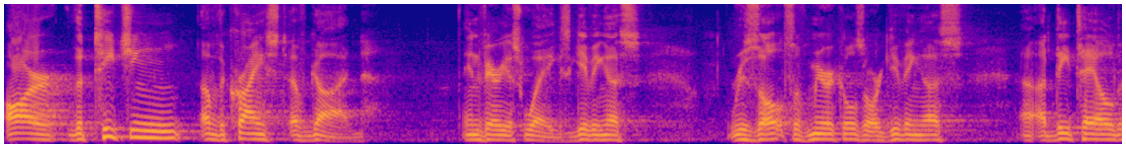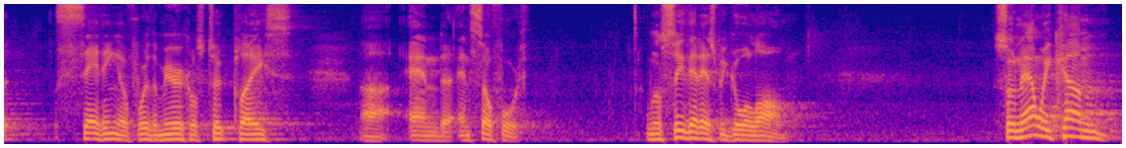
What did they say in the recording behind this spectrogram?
are the teaching of the Christ of God in various ways, giving us results of miracles or giving us uh, a detailed setting of where the miracles took place uh, and, uh, and so forth. We'll see that as we go along. So now we come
